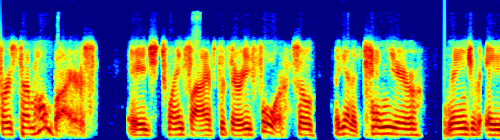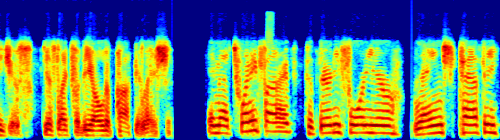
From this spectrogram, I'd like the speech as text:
first time home buyers, age 25 to 34. So again, a 10 year range of ages, just like for the older population. In that 25 to 34 year range, Kathy,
